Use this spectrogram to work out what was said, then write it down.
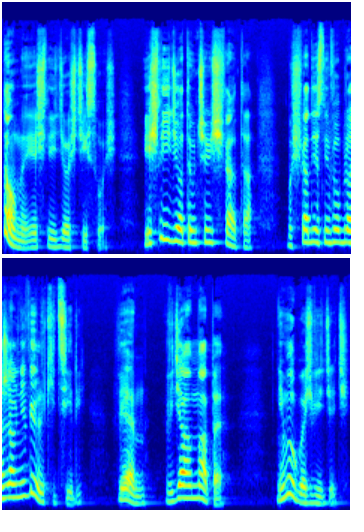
Gnomy, jeśli idzie o ścisłość. Jeśli idzie o tę część świata, bo świat jest niewyobrażalnie wielki, Ciri. Wiem, widziałam mapę. Nie mogłeś widzieć.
